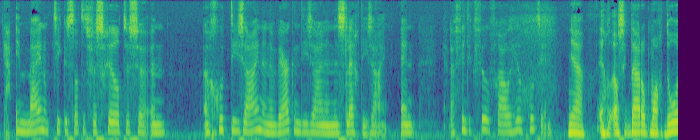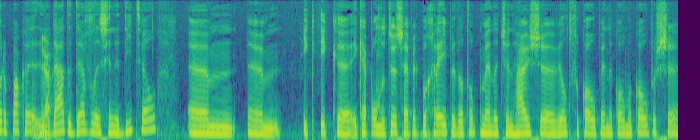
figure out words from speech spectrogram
Ja, in mijn optiek is dat het verschil tussen een, een goed design en een werkend design en een slecht design. En daar vind ik veel vrouwen heel goed in. Ja, als ik daarop mag doorpakken. Inderdaad, de devil is in de detail. Ehm, ehm, ik, ik, eh, ik heb ondertussen heb ik begrepen dat op het moment dat je een huis eh, wilt verkopen en er komen kopers, eh,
